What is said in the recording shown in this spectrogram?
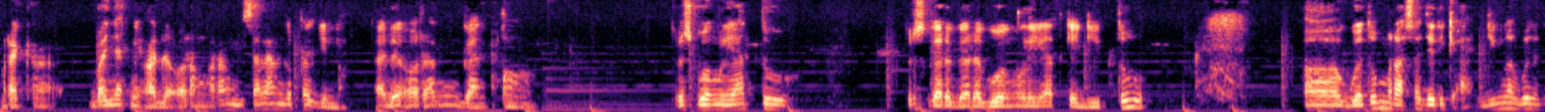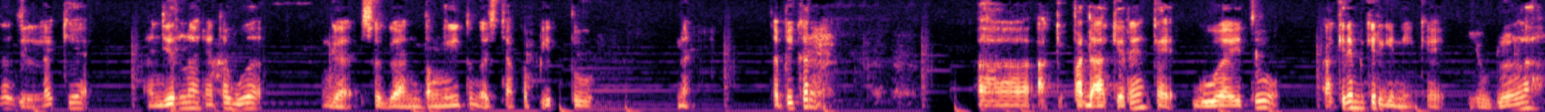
mereka banyak nih ada orang-orang misalnya anggap aja gini ada orang ganteng terus gue ngeliat tuh terus gara-gara gue ngeliat kayak gitu eh gue tuh merasa jadi kayak anjing lah gue ternyata jelek ya. Anjir lah ternyata gue nggak seganteng itu nggak secakep itu. Nah tapi kan eh, ak- pada akhirnya kayak gue itu akhirnya mikir gini kayak ya udahlah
